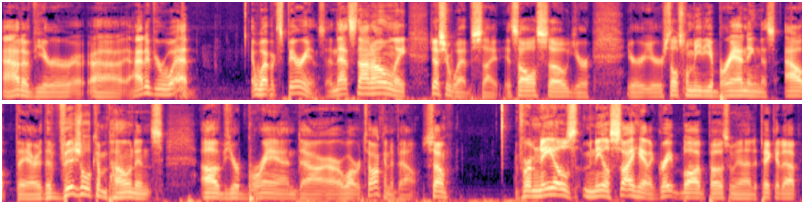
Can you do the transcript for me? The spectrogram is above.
out of your uh, out of your web web experience and that's not only just your website it's also your your your social media branding that's out there the visual components of your brand are, are what we're talking about so from Neil's Neil's site, he had a great blog post. We wanted to pick it up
